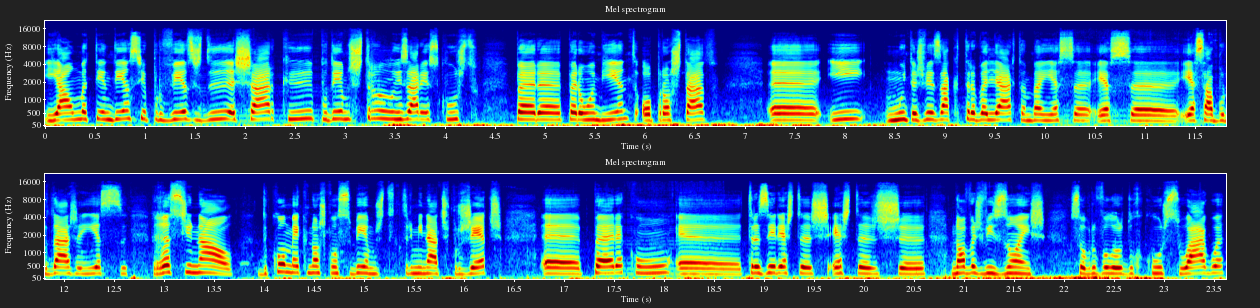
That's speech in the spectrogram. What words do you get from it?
E há uma tendência, por vezes, de achar que podemos externalizar esse custo para, para o ambiente ou para o Estado uh, e muitas vezes há que trabalhar também essa, essa, essa abordagem, esse racional de como é que nós concebemos determinados projetos uh, para com, uh, trazer estas, estas novas visões sobre o valor do recurso água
